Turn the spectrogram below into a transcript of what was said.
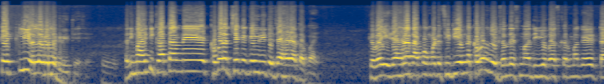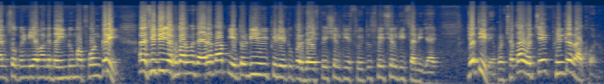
કેટલી અલગ અલગ રીતે છે. હજી માહિતી ખાતાને ખબર જ છે કે કેવી રીતે જાહેરાત અપાય. કે ભાઈ જાહેરાત આપવા માટે સીધી એમને ખબર હતું એક સંદેશમાં દિવ્ય ભાસ્કરમાં કે ટાઈમ્સ ઓફ ઇન્ડિયામાં કે ધ હિન્દુમાં ફોન કરી અને સીધી જ અખબારમાં જાહેરાત આપીએ તો ડીવીપી રેટ ઉપર જાય સ્પેશિયલ કેસ હોય તો સ્પેશિયલ કિસ્સાની જાય. જતી રહે પણ છતાં વચ્ચે એક ફિલ્ટર રાખવાનું.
